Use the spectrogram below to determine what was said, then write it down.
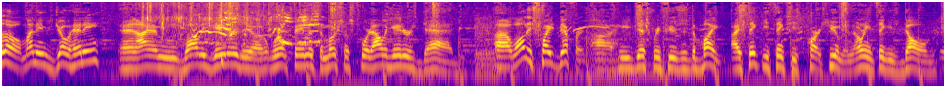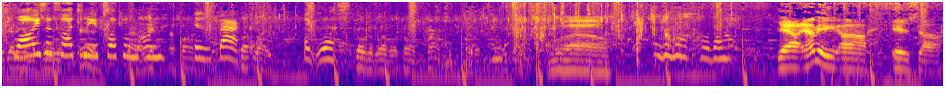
Hello, my name is Joe Henney, and I am Wally Gator, the uh, world famous emotional support alligator's dad. Uh, Wally's quite different. Uh, he just refuses to bite. I think he thinks he's part human. I don't even think he's dog. Wally just lets me flip him on his back. Like this. Go to the level of Wow. Hold on. Yeah, Emmy uh, is uh,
